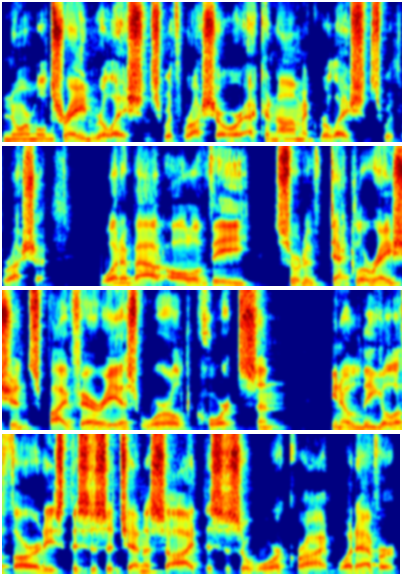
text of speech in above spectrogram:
normal trade relations with Russia or economic relations with Russia? What about all of the sort of declarations by various world courts and you know legal authorities? This is a genocide. This is a war crime whatever.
